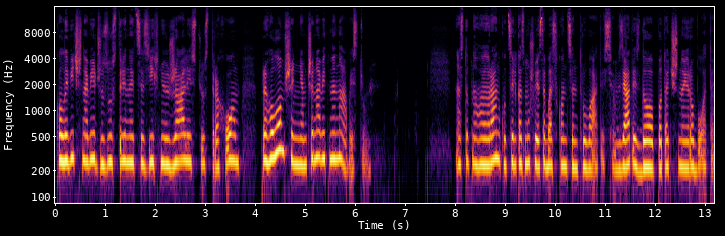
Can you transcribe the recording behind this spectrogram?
коли віч на віч зустрінеться з їхньою жалістю, страхом, приголомшенням чи навіть ненавистю. Наступного ранку цилька змушує себе сконцентруватись, взятись до поточної роботи.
